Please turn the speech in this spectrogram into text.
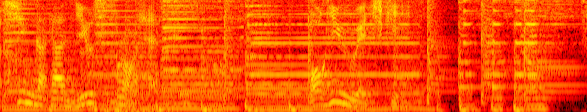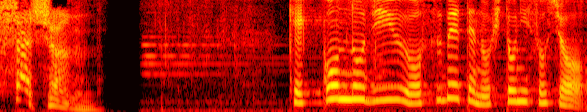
発信型ニュースプロジェクト。荻上チキ。セッション。結婚の自由をすべての人に訴訟。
